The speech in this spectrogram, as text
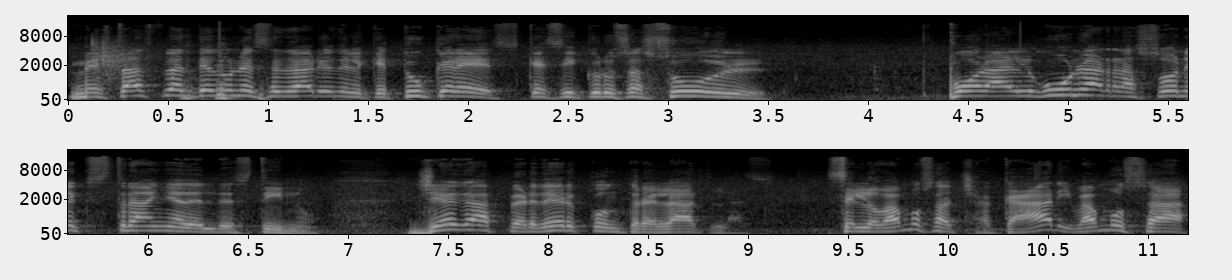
Me estás planteando un escenario en el que tú crees que si Cruz Azul, por alguna razón extraña del destino, llega a perder contra el Atlas, se lo vamos a achacar y vamos a,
